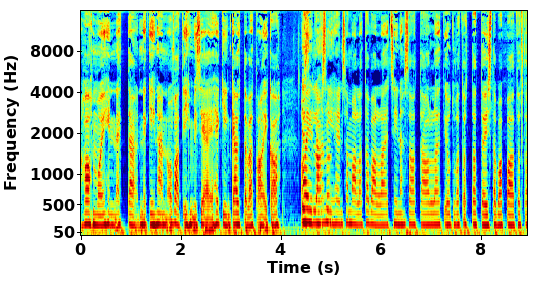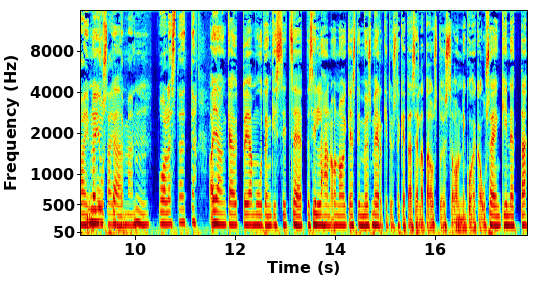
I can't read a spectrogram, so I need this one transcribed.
Hahmoihin, että nekinhän ovat ihmisiä ja hekin käyttävät aikaa, aikaa on- siihen samalla tavalla, että siinä saattaa olla, että joutuvat ottaa töistä vapaata tai No muuta jo tämän mm. puolesta. Että, ajankäyttö ja muutenkin sit se, että sillähän on oikeasti myös merkitystä, ketä siellä taustoissa on niin kuin aika useinkin. Että,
